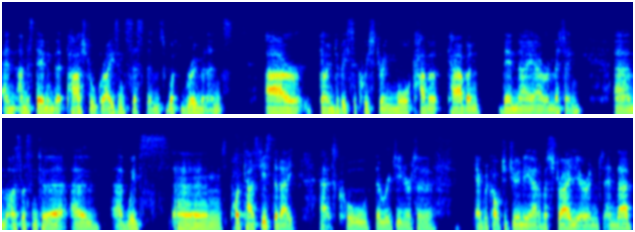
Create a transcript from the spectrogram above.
and understanding that pastoral grazing systems with ruminants are going to be sequestering more carbon than they are emitting. Um, I was listening to a, a, a web um, podcast yesterday. Uh, it's called the Regenerative Agriculture Journey out of Australia, and and they're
